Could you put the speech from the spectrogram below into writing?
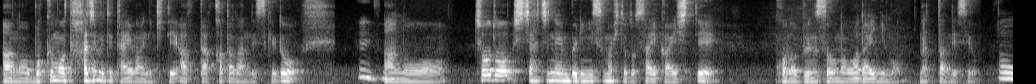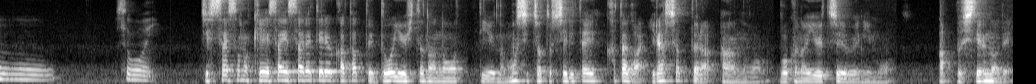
あの僕も初めて台湾に来て会った方なんですけど、うんうんあのちょうど78年ぶりにその人と再会してこの文装の話題にもなったんですよ。おすごい。実際その掲載されてる方ってどういう人なのっていうのもしちょっと知りたい方がいらっしゃったらあの僕の YouTube にもアップしてるので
